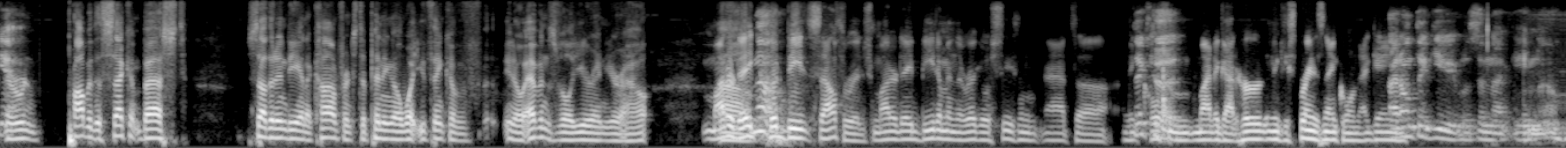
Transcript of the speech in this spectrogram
yeah. they're in probably the second best Southern Indiana conference, depending on what you think of you know Evansville year in year out. Mater Dei um, no. could beat Southridge. Mater Dei beat them in the regular season. At uh, I think they Colton might have got hurt. I think he sprained his ankle in that game. I don't think he was in that game though.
